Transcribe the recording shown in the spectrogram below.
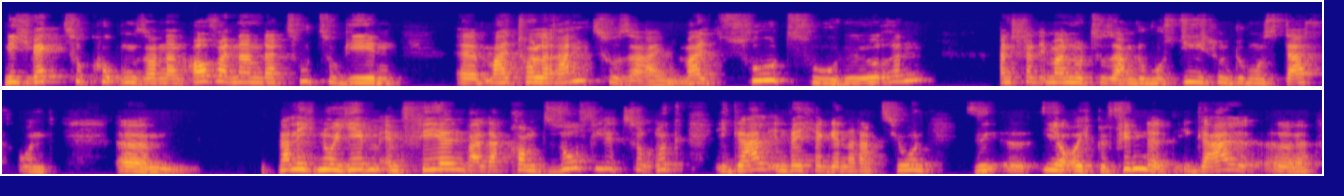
nicht wegzugucken, sondern aufeinander zuzugehen, äh, mal tolerant zu sein, mal zuzuhören, anstatt immer nur zu sagen, du musst dies und du musst das. Und ähm, kann ich nur jedem empfehlen, weil da kommt so viel zurück, egal in welcher Generation sie, äh, ihr euch befindet, egal äh,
